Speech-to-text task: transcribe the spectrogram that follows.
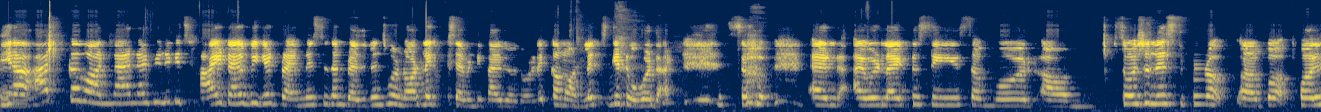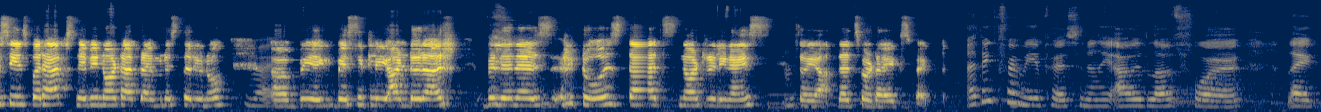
yeah, and come on, man. I feel like it's high time we get prime ministers and presidents who are not like 75 years old. Like, come on, let's get over that. So, and I would like to see some more um, socialist pro- uh, po- policies, perhaps. Maybe not our prime minister, you know, Right. uh, being basically under our billionaires' toes. That's not really nice. So, yeah, that's what I expect. I think for me personally, I would love for like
